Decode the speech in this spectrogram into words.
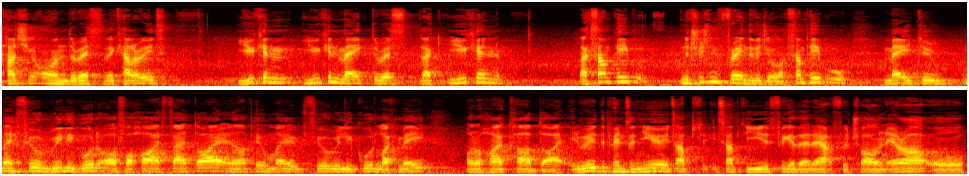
Touching on the rest of the calories, you can you can make the rest like you can like some people nutrition is very individual. Like some people may do may feel really good off a high fat diet, and other people may feel really good like me on a high carb diet. It really depends on you. It's up to, it's up to you to figure that out through trial and error, or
